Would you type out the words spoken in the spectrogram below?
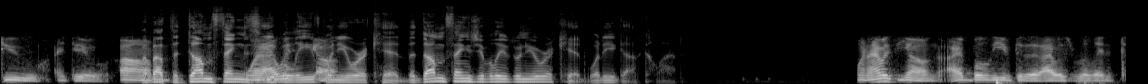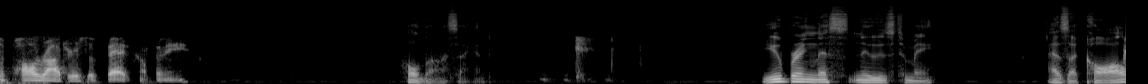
do. I do. Um, about the dumb things you was believed when you were a kid. The dumb things you believed when you were a kid. What do you got, Colette? when I was young, I believed that I was related to Paul Rodgers of Bad Company. Hold on a second. You bring this news to me as a call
